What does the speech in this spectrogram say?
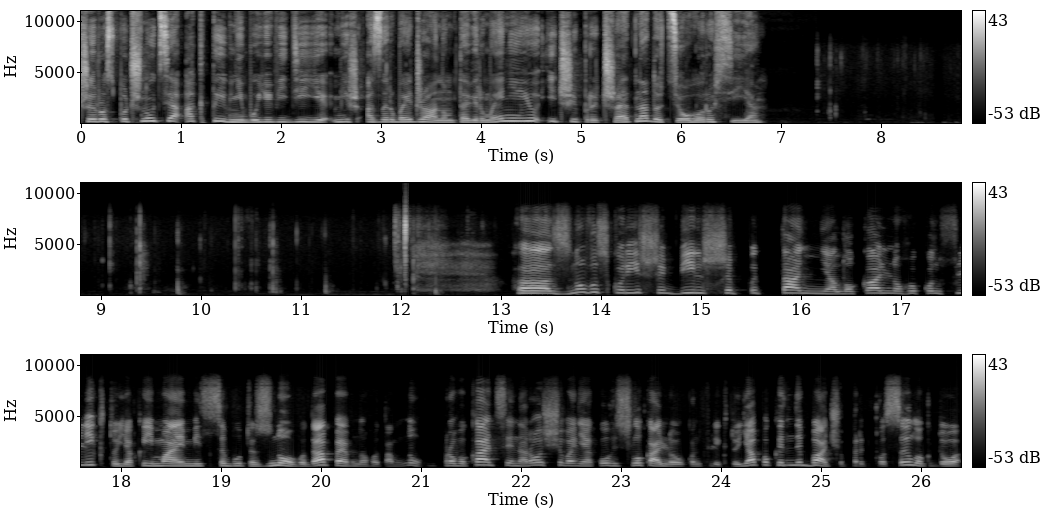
Чи розпочнуться активні бойові дії між Азербайджаном та Вірменією, і чи причетна до цього Росія? Е, Знову скоріше більше питання локального конфлікту, який має місце бути знову, да, певного там ну провокації, нарощування якогось локального конфлікту. Я поки не бачу предпосилок до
